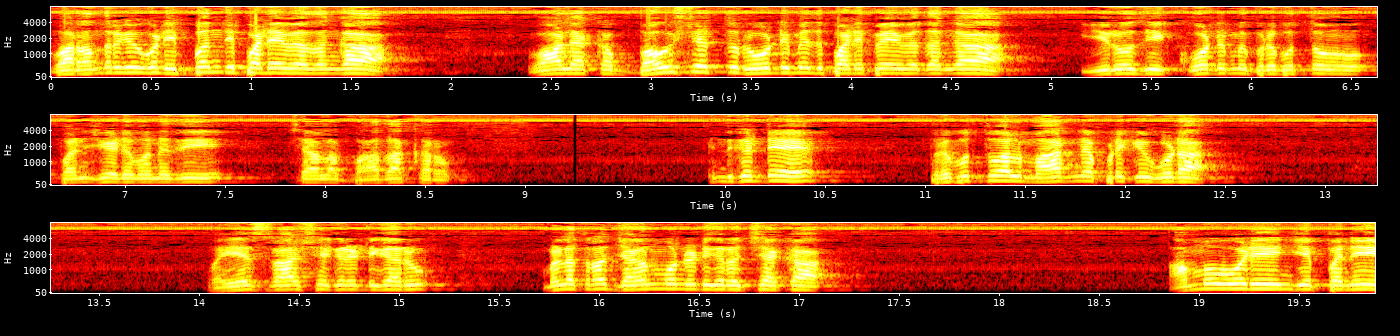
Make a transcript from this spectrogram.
వారందరికీ కూడా ఇబ్బంది పడే విధంగా వాళ్ళ యొక్క భవిష్యత్తు రోడ్డు మీద పడిపోయే విధంగా ఈరోజు ఈ కూటమి ప్రభుత్వం పనిచేయడం అనేది చాలా బాధాకరం. ఎందుకంటే ప్రభుత్వాలు మారినప్పటికీ కూడా వైఎస్ రాజశేఖర రెడ్డి గారు మళ్ళీ తర్వాత జగన్మోహన్ రెడ్డి గారు వచ్చాక అమ్మ ఒడి అని చెప్పని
